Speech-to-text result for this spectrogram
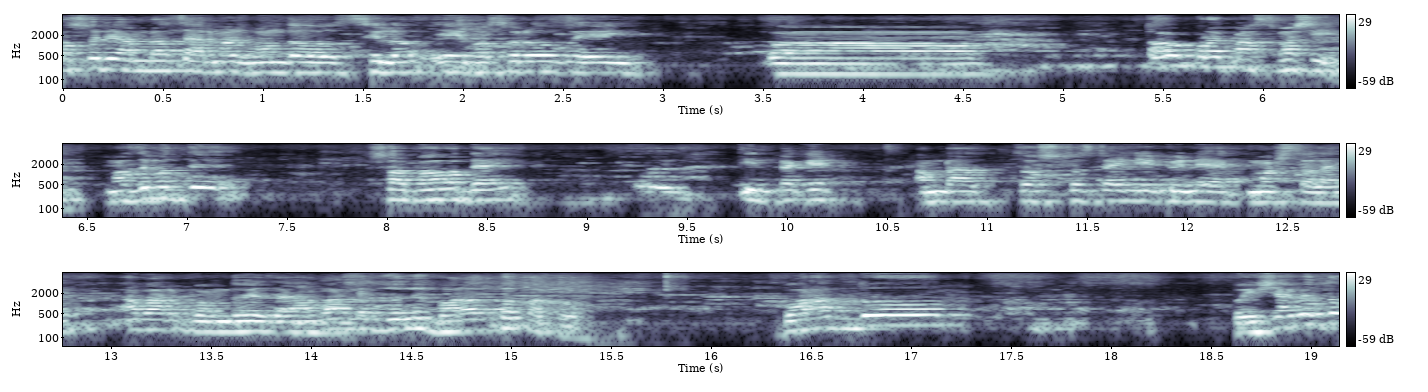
বছরে আমরা চার মাস বন্ধ ছিল। এই বছরও এই তাও প্রায় পাঁচ মাসই। মাঝে মধ্যে সরবরাহ দেয়। তিন প্যাকেট আমরা দশ দশটাই নিয়ে টুইনে এক মাস চালাই। আবার বন্ধ হয়ে যায়। আবার জন্য বরাদ্দ কত? বরাদ্দ ওই হিসাবে তো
